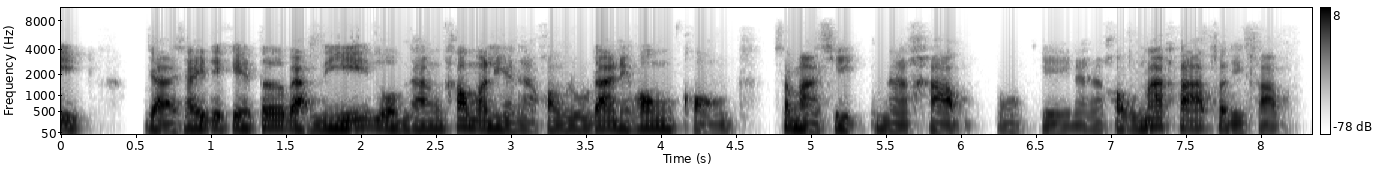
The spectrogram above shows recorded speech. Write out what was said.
อยากใช้ดิเคเตอร์แบบนี้รวมทั้งเข้ามาเรียนหาความรู้ได้ในห้องของสมาชิกนะครับ โอเคนะฮะขอบคุณมากครับ สวัสดีครับ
